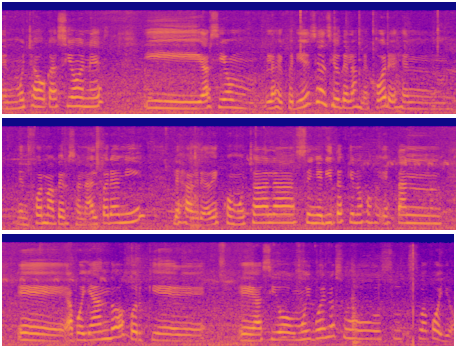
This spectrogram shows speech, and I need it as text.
en muchas ocasiones y ha sido, las experiencias han sido de las mejores en, forma personal para mí. Les agradezco mucho a las señoritas que nos están eh, apoyando porque eh, ha sido muy bueno su apoyo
